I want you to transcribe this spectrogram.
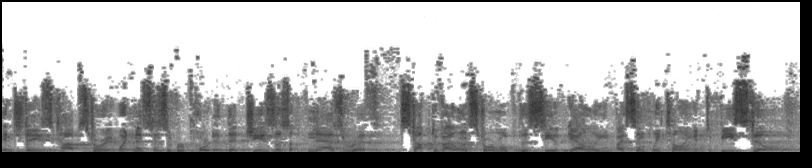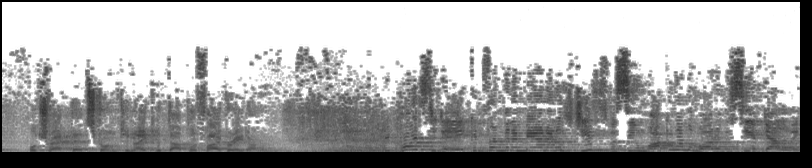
In today's top story, witnesses have reported that Jesus of Nazareth stopped a violent storm over the Sea of Galilee by simply telling it to be still. We'll track that storm tonight with Doppler 5 radar. Reports today confirm that a man known as Jesus was seen walking on the water in the Sea of Galilee.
